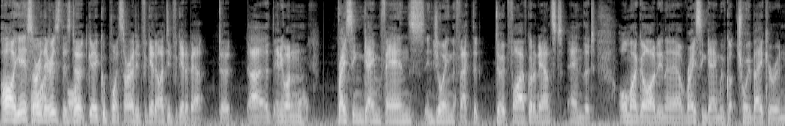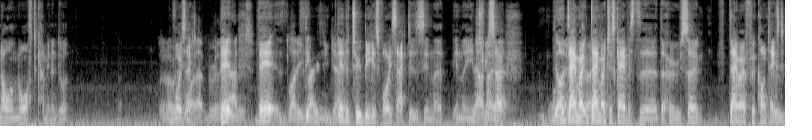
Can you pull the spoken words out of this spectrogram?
Oh yeah, sorry, Five. there is. There's Five. Dirt. Yeah, good point. Sorry, I did forget. I did forget about Dirt. Uh, anyone Five. racing game fans enjoying the fact that Dirt Five got announced and that oh my god, in a racing game we've got Troy Baker and Nolan North to come in and do it. I don't Voice why actor. really They're matters. they're Bloody the- racing game. they're the two biggest voice actors in the in the industry. know so that. Oh, Well, Damo Damo just gave us the the Who. So Damo for context,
